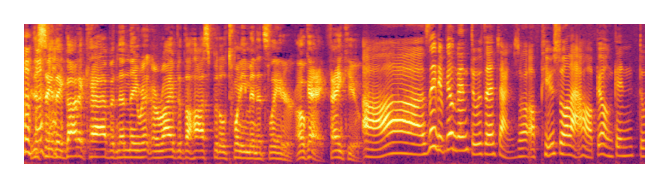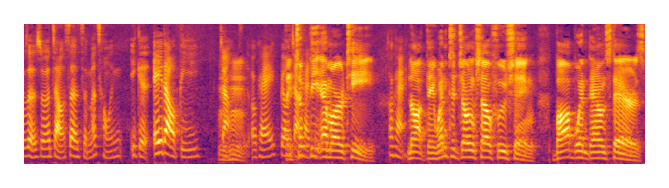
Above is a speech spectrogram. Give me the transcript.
You just say they got a cab and then they re- arrived at the hospital 20 minutes later. Okay, thank you. 啊，所以你不用跟读者讲说哦，比如说啦哈，不用跟读者说角色怎么从一个 A 到 B 这样子、o k 不 They 用讲 took 太 the 细。 MRT. Okay. Not they went to Zhongshan Fuxing. Bob went downstairs.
